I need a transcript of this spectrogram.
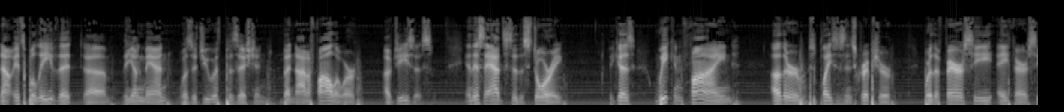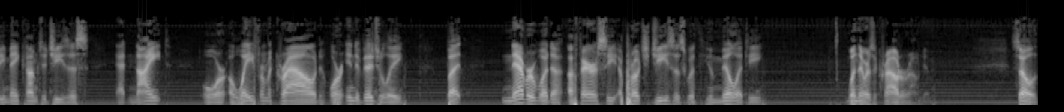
Now, it's believed that um, the young man was a Jew with position, but not a follower of Jesus. And this adds to the story because we can find other places in Scripture where the Pharisee, a Pharisee, may come to Jesus at night or away from a crowd or individually, but never would a, a Pharisee approach Jesus with humility when there was a crowd around him. So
